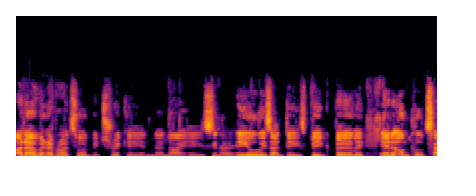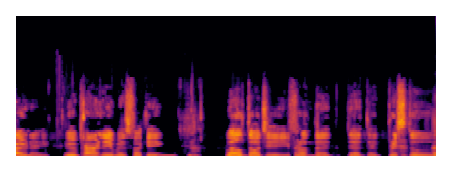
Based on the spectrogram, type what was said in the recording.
I know whenever I toured with Tricky in the nineties, you know, he always had these big burly. He had Uncle Tony, who apparently was fucking well dodgy from the the, the Bristol,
